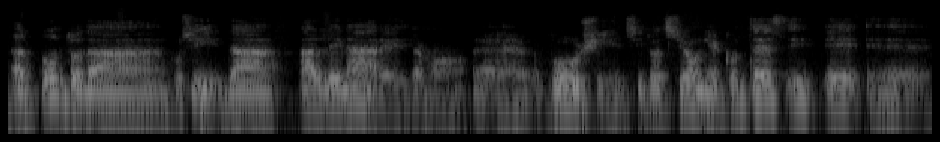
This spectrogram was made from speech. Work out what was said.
al punto da, così, da allenare diciamo, eh, voci, situazioni e contesti e eh,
